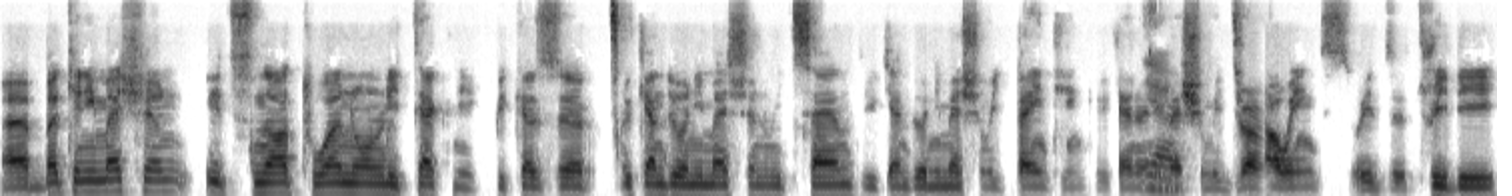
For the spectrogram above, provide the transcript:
Uh, but animation, it's not one only technique because uh, you can do animation with sand, you can do animation with painting, you can do Yeah. animation with drawings, with uh, 3D,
